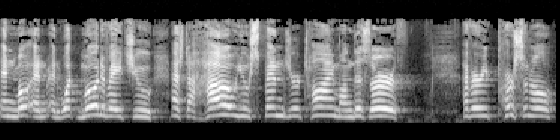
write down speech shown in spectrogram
and, mo- and, and what motivates you as to how you spend your time on this earth. A very personal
